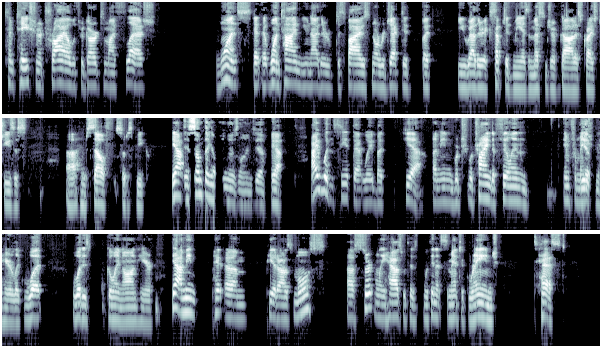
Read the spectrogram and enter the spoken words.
temptation or trial with regard to my flesh, once at, at one time you neither despised nor rejected, but you rather accepted me as a messenger of God, as Christ Jesus uh, Himself, so to speak. Yeah, it's something along those lines. Yeah, yeah. I wouldn't see it that way, but yeah, I mean, we're we're trying to fill in information here, like what what is going on here. Yeah, I mean, um, Pierasmos uh, certainly has within within its semantic range test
